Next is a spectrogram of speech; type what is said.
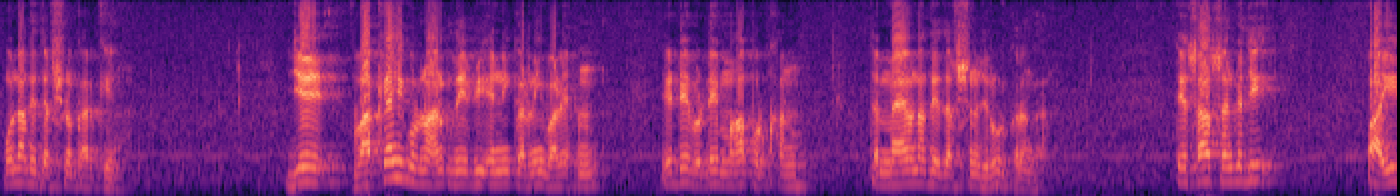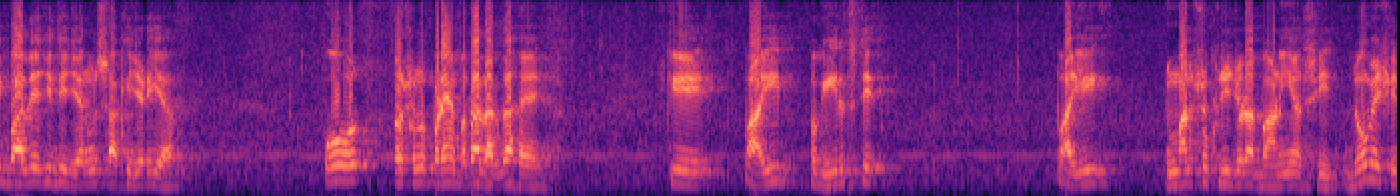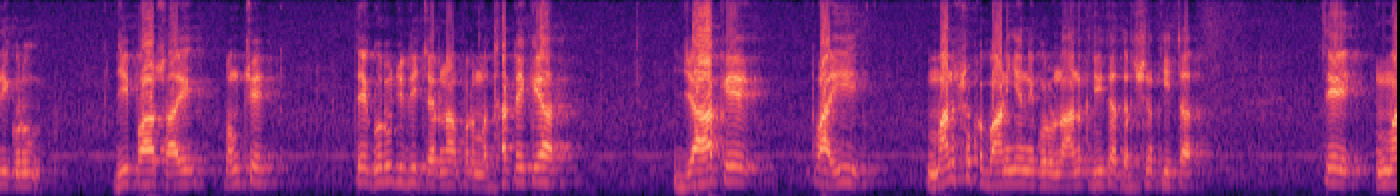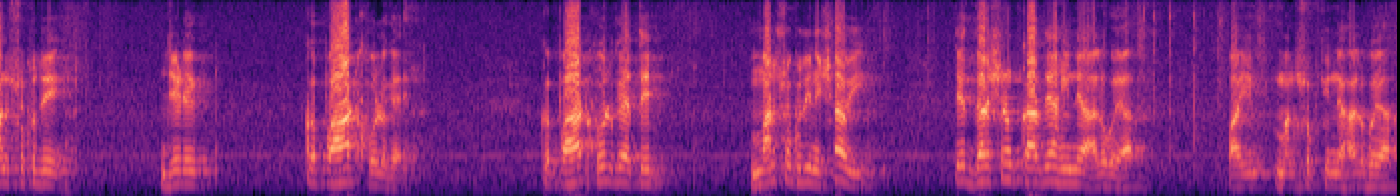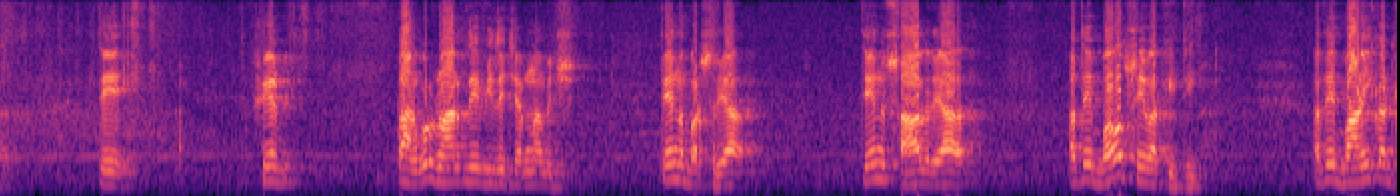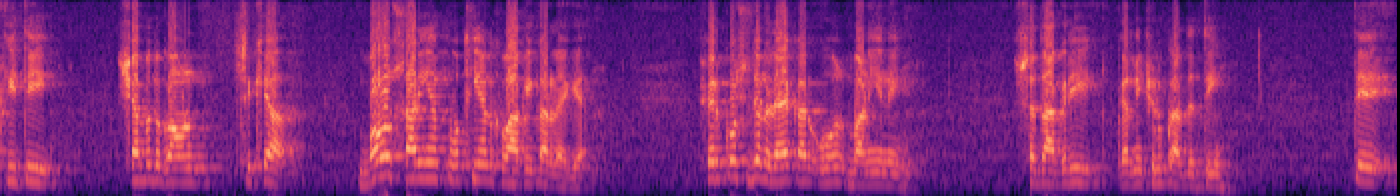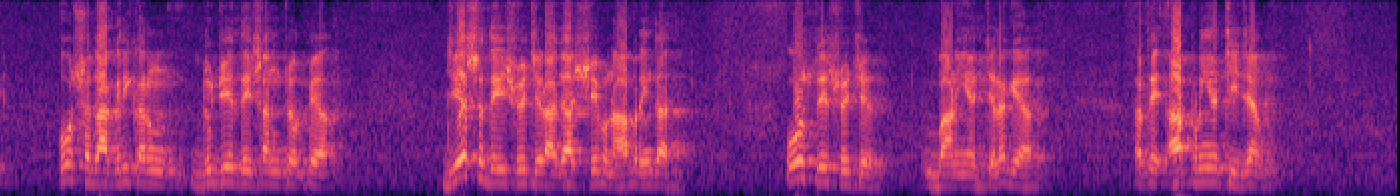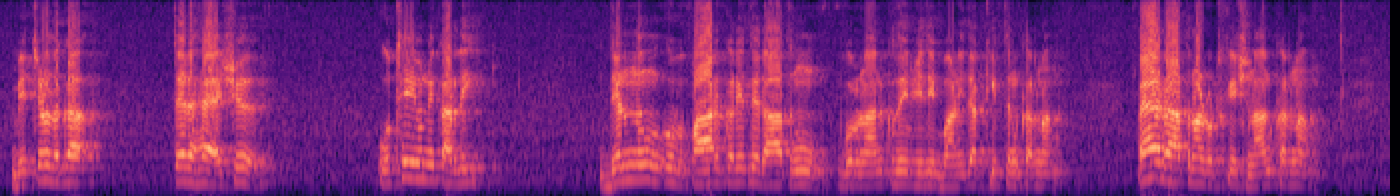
ਉਹਨਾਂ ਦੇ ਦਰਸ਼ਨ ਕਰਕੇ। ਜੇ ਵਾਕਿਆ ਹੀ ਗੁਰੂ ਨਾਨਕ ਦੇਵ ਜੀ ਇੰਨੀ ਕਰਨੀ ਵਾਲੇ ਹਨ ਏਡੇ ਵੱਡੇ ਮਹਾਪੁਰਖ ਹਨ ਤਾਂ ਮੈਂ ਉਹਨਾਂ ਦੇ ਦਰਸ਼ਨ ਜ਼ਰੂਰ ਕਰਾਂਗਾ। ਤੇ ਸਾਧ ਸੰਗਤ ਜੀ, ਭਾਈ ਬਾਲੇ ਜੀ ਦੀ ਜਨਮ ਸਾਖੀ ਜਿਹੜੀ ਆ, ਉਹ ਉਸ ਨੂੰ ਪੜ੍ਹਿਆ ਪਤਾ ਲੱਗਦਾ ਹੈ ਕਿ ਭਾਈ ਭਗੀਰਥ ਤੇ ਭਾਈ ਮਨਸੁਖ ਜੀ ਜਿਹੜਾ ਬਾਣੀਆ ਸੀ, ਦੋਵੇਂ ਸ੍ਰੀ ਗੁਰੂ ਜੀ ਪਾਸ ਆਏ, ਪਹੁੰਚੇ ਤੇ ਗੁਰੂ ਜੀ ਦੀ ਚਰਨਾਂ ਉੱਪਰ ਮੱਥਾ ਟੇਕਿਆ। ਜਾ ਕੇ ਭਾਈ ਮਨਸੁਖ ਬਾਣੀਏ ਨੇ ਗੁਰੂ ਨਾਨਕ ਜੀ ਦਾ ਦਰਸ਼ਨ ਕੀਤਾ ਤੇ ਮਨਸੁਖ ਦੇ ਜਿਹੜੇ ਕਪਾਟ ਖੁੱਲ ਗਏ। ਕਪਾਟ ਖੁੱਲ ਗਏ ਤੇ ਮਨਸੁਖ ਦੀ ਨਿਸ਼ਾ ਹੋਈ ਤੇ ਦਰਸ਼ਨ ਕਰਦਿਆਂ ਹੀ ਨਿਹਾਲ ਹੋਇਆ। ਭਾਈ ਮਨਸੁਖ ਜੀ ਨਿਹਾਲ ਹੋਇਆ ਤੇ ਫਿਰ ਧੰਨ ਗੁਰੂ ਨਾਨਕ ਦੇਵ ਜੀ ਦੇ ਚਰਨਾਂ ਵਿੱਚ ਤਿੰਨ ਬਰਸ ਰਿਹਾ, ਤਿੰਨ ਸਾਲ ਰਿਹਾ ਅਤੇ ਬਹੁਤ ਸੇਵਾ ਕੀਤੀ ਅਤੇ ਬਾਣੀ ਕੰਠ ਕੀਤੀ, ਸ਼ਬਦ ਗਾਉਣ ਸਿੱਖਿਆ, ਬਹੁਤ ਸਾਰੀਆਂ ਪੋਥੀਆਂ ਲਿਖਵਾ ਕੇ ਘਰ ਲੈ ਗਿਆ। ਫਿਰ ਕੁਝ ਦਿਨ ਰਹਿ ਕਰ ਉਹ ਬਾਣੀ ਨੇ ਸਦਾਗਰੀ ਕਰਨੀ ਸ਼ੁਰੂ ਕਰ ਦਿੱਤੀ ਤੇ ਉਹ ਸਦਾਗਰੀ ਕਰਨ ਦੂਜੇ ਦੇਸ਼ਾਂ ਨੂੰ ਤੁਰ ਪਿਆ। ਜਿਸ ਦੇਸ਼ ਵਿੱਚ ਰਾਜਾ ਸ਼ਿਵਨਾਬ ਰਹਿੰਦਾ ਹੈ, ਉਸ ਦੇਸ਼ ਵਿੱਚ ਬਾਣੀਆਂ ਚਲਾ ਗਿਆ। ਅਤੇ ਆਪਣੀਆਂ ਚੀਜ਼ਾਂ ਵੇਚਣ ਲੱਗਾ ਤੇ ਰਹਿائش ਉਥੇ ਹੀ ਉਹਨੇ ਕਰ ਲਈ। ਦਿਨ ਨੂੰ ਉਹ ਵਪਾਰ ਕਰੇ ਤੇ ਰਾਤ ਨੂੰ ਗੁਰੂ ਨਾਨਕ ਦੇਵ ਜੀ ਦੀ ਬਾਣੀ ਦਾ ਕੀਰਤਨ ਕਰਨਾ ਪੈਰ ਰਾਤ ਨਾਲ ਉੱਠ ਕੇ ਇਸ਼ਨਾਨ ਕਰਨਾ,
